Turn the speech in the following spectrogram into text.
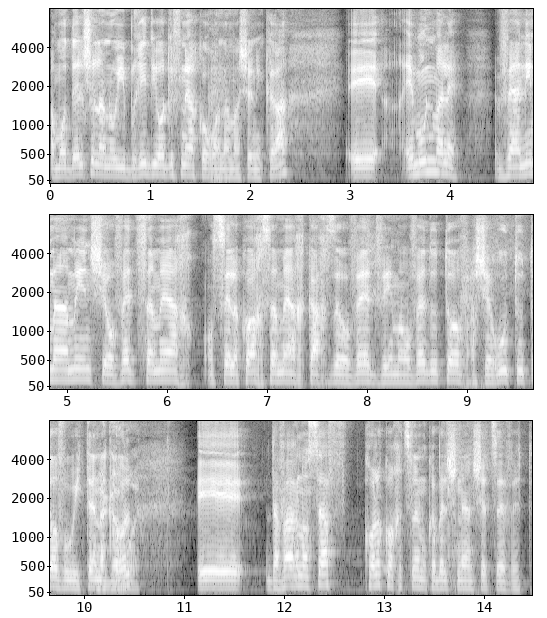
המודל שלנו היברידי עוד לפני הקורונה, מה שנקרא. אה, אמון מלא. ואני מאמין שעובד שמח עושה לקוח שמח, כך זה עובד, ואם העובד הוא טוב, השירות הוא טוב, הוא ייתן לגמרי. הכל. אה, דבר נוסף, כל לקוח אצלנו מקבל שני אנשי צוות.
